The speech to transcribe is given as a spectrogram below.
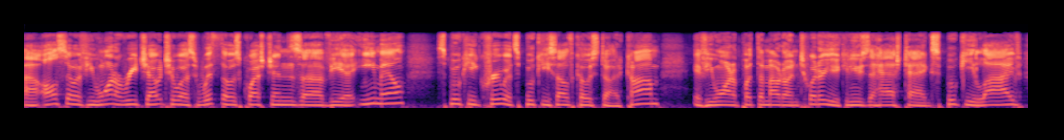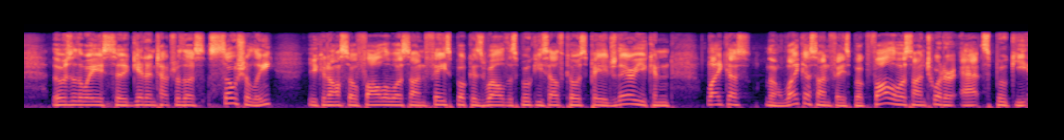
Uh, also, if you want to reach out to us with those questions uh, via email, spookycrew at spookysouthcoast.com. If you want to put them them out on Twitter. You can use the hashtag Spooky Live. Those are the ways to get in touch with us socially. You can also follow us on Facebook as well, the Spooky South Coast page there. You can like us, no, like us on Facebook. Follow us on Twitter at Spooky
